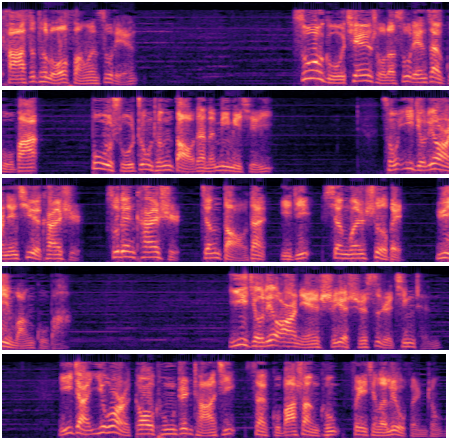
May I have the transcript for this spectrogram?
卡斯特罗访问苏联，苏古签署了苏联在古巴部署中程导弹的秘密协议。从一九六二年七月开始，苏联开始将导弹以及相关设备运往古巴。一九六二年十月十四日清晨。一架 U-2 高空侦察机在古巴上空飞行了六分钟，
